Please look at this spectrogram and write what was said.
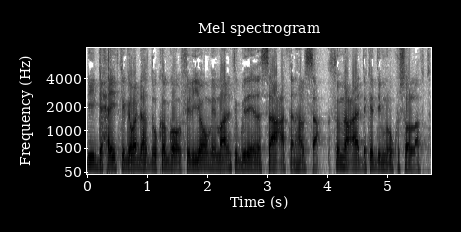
dhiigga xaydka gabadha hadduu ka go-o fil yowmi maalinta gudaheeda saacatan hal saac uma caada kadibna uu ku soo laabto.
